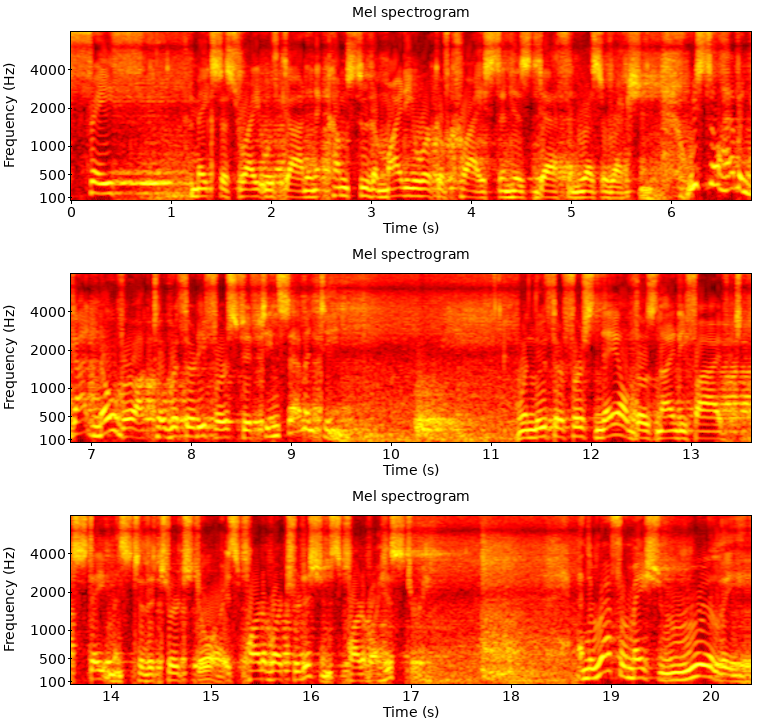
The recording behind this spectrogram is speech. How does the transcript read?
faith makes us right with God, and it comes through the mighty work of Christ and his death and resurrection. We still haven't gotten over October 31st, 1517 when Luther first nailed those 95 statements to the church door. It's part of our tradition, it's part of our history. And the Reformation really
